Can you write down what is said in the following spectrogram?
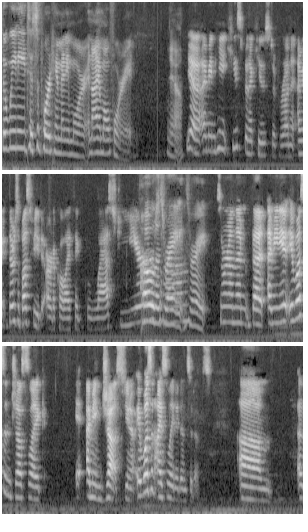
that we need to support him anymore, and I am all for it. Yeah. Yeah, I mean, he he's been accused of running. I mean, there was a BuzzFeed article I think last year. Oh, that's right. around- That's right. somewhere around then. That I mean, it, it wasn't just like, it, I mean, just you know, it wasn't isolated incidents um, uh,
